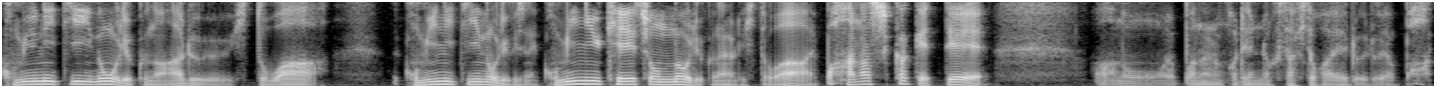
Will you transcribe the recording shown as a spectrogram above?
コミュニティ能力のある人は、コミュニティ能力じゃない、コミュニケーション能力のある人は、やっぱ話しかけて、あの、やっぱなんか連絡先とかいろいろやっぱ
